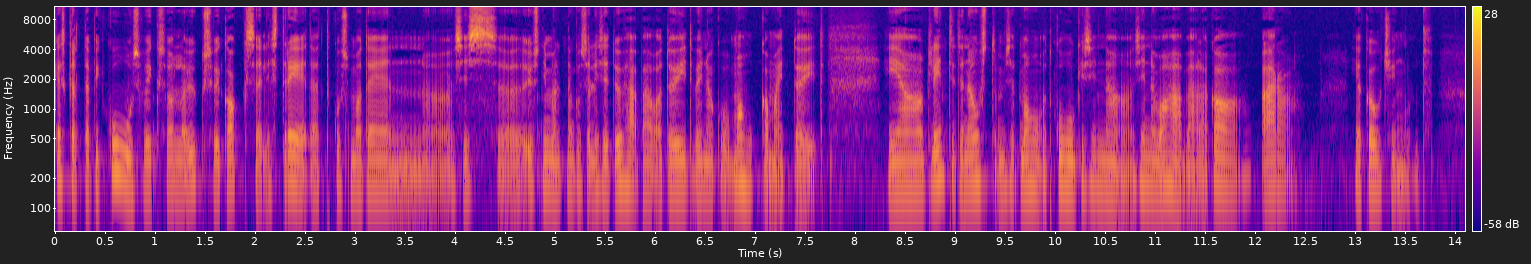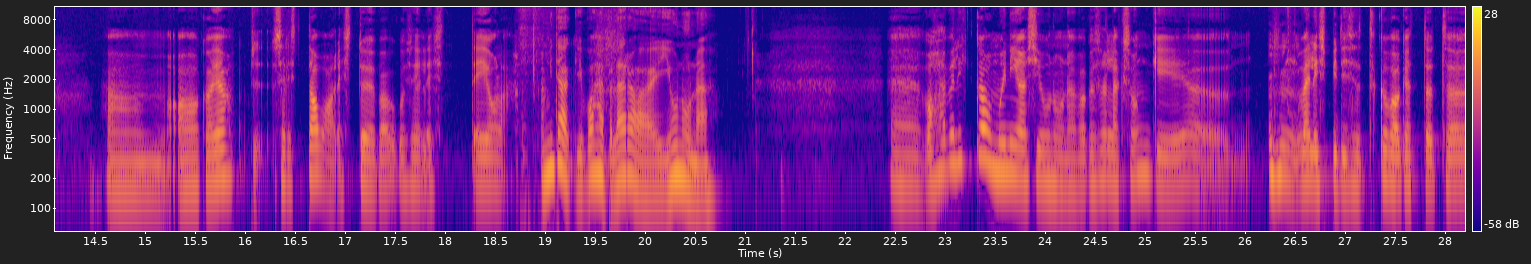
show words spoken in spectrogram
keskeltläbi kuus võiks olla üks või kaks sellist reedet, kus ma teen siis just nimelt nagu selliseid ühepäevatöid või nagu mahukamaid töid ja klientide nõustamised mahuvad kuhugi sinna, sinna vahepeale ka ära ja coaching ud ähm,. Aga jah, sellist tavalist tööpäeva kui sellist ei ole. midagi vahepeal ära ei unune? Äh, vahepeal ikka mõni asi ununeb, aga selleks ongi äh, välispidised kõvakettad äh,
